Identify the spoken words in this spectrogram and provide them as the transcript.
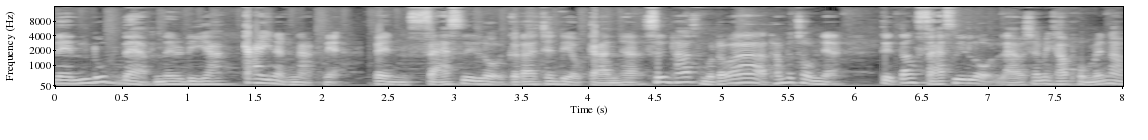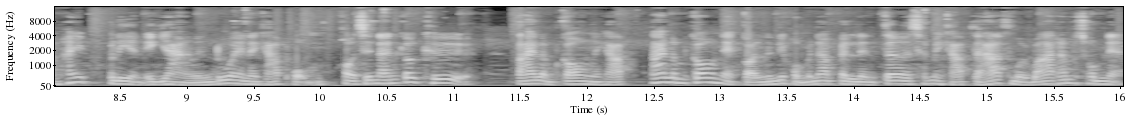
เน้นรูปแบบในระยะใกล้หนักๆเนี่ยเป็น fast reload ก็ได้เช่นเดียวกันฮะซึ่งถ้าสมมติว่าท่านผู้ชมเนี่ยติดตั้ง fast reload แล้วใช่ไหมครับผมแนะนำให้เปลี่ยนอีกอย่างหนึ่งด้วยนะครับผมของเชิ้นนั้นก็คือใต้ลำกล้องนะครับใต้ลำกล้องเนี่ยก่อนหน้านี้ผมแนะนำเป็นเลนเจอร์ใช่ไหมครับแต่ถ้าสมมติว่าท่านผู้ชมเนี่ย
